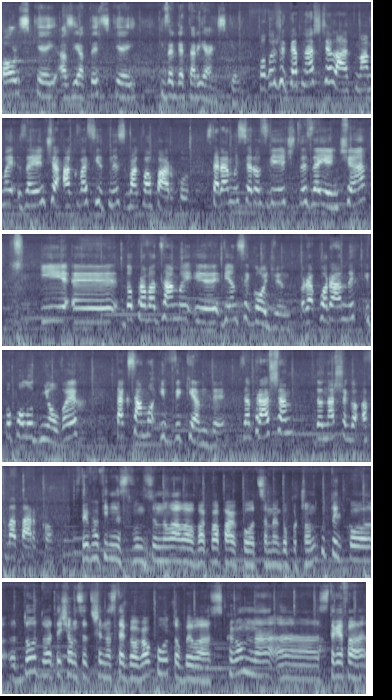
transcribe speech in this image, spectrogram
polskiej, azjatyckiej i wegetariańskiej. Powyżej 15 lat mamy zajęcia aquafitness w akwaparku. Staramy się rozwijać te zajęcia i e, doprowadzamy e, więcej godzin ra- porannych i popołudniowych, tak samo i w weekendy. Zapraszam do naszego akwaparku. Strefa fitness funkcjonowała w aquaparku od samego początku, tylko do 2013 roku to była skromna e, strefa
